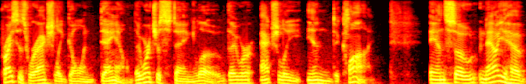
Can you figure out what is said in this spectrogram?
prices were actually going down. They weren't just staying low, they were actually in decline. And so now you have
